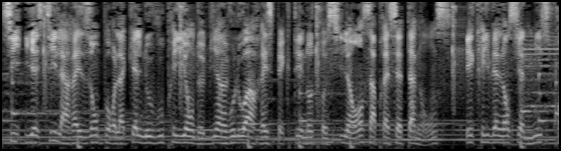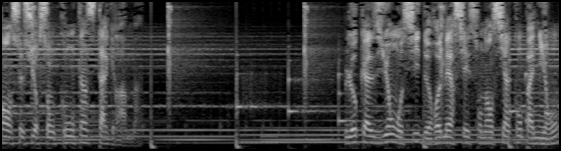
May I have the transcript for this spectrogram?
si y est-il la raison pour laquelle nous vous prions de bien vouloir respecter notre silence après cette annonce, écrivait l'ancienne Miss France sur son compte Instagram. L'occasion aussi de remercier son ancien compagnon,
